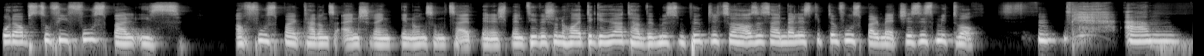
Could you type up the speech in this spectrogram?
oder ob es zu viel Fußball ist. Auch Fußball kann uns einschränken in unserem Zeitmanagement. Wie wir schon heute gehört haben, wir müssen pünktlich zu Hause sein, weil es gibt ein Fußballmatch. Es ist Mittwoch. Hm. Ähm,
